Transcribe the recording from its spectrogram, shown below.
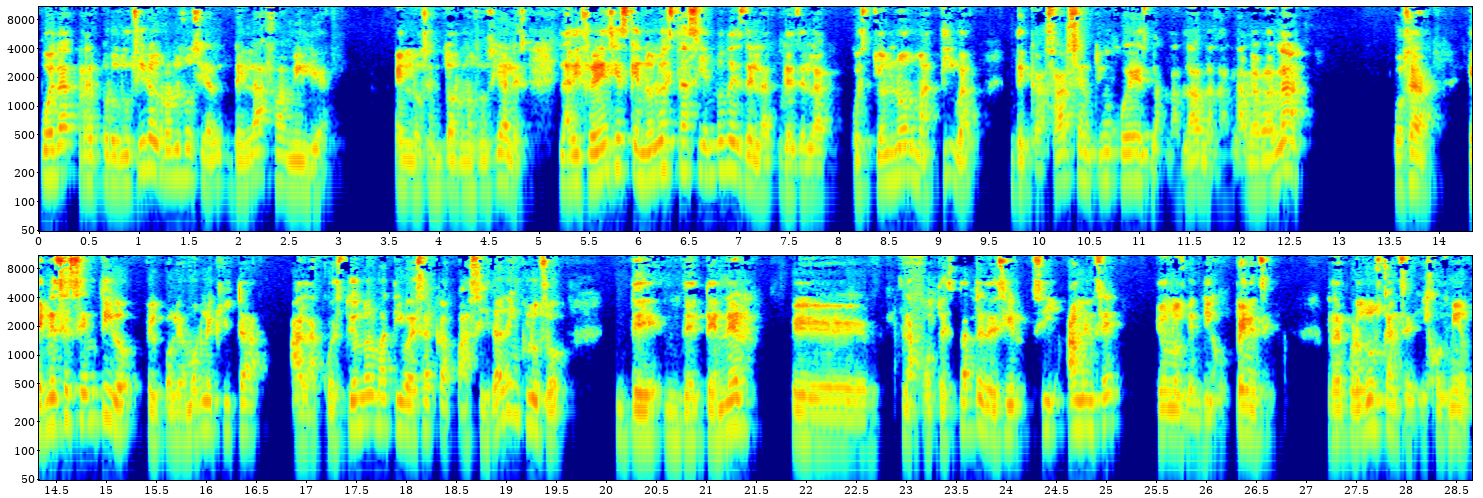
pueda reproducir el rol social de la familia en los entornos sociales. La diferencia es que no lo está haciendo desde la, desde la cuestión normativa de casarse ante un juez, bla, bla, bla, bla, bla, bla, bla, bla, bla. O sea, en ese sentido, el poliamor le quita a la cuestión normativa esa capacidad incluso de, de tener eh, la potestad de decir, sí, ámense, yo los bendigo, espérense, reproduzcanse, hijos míos.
